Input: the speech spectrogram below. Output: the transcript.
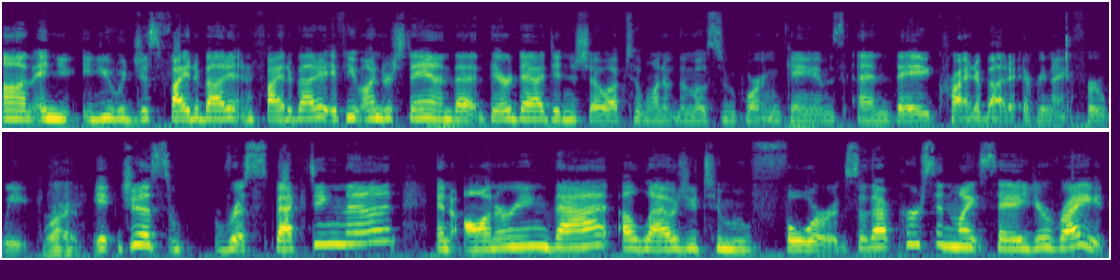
um, and you, you would just fight about it and fight about it if you understand that their dad didn't show up to one of the most important games and they cried about it every night for a week Right. it just respecting that and honoring that allows you to move forward. So that person might say, You're right.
